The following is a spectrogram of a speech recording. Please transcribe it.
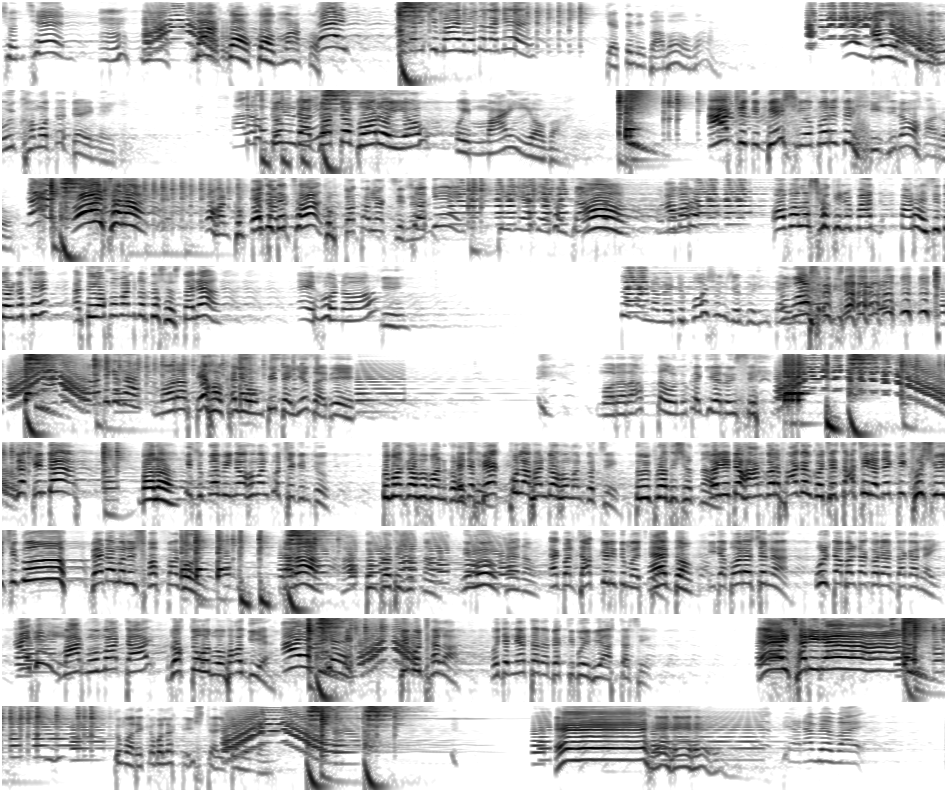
উম, মা মা ক ক মা ক এই আমার কি মায়ের মতো লাগে? কে তুমি বাবা হবা এই আল্লাহ তোমার ওই ক্ষমতা দেয় নাই। তোমরা যত বড় হইও ওই মাই হবা। আর যদি বেশি ওপরে তোর হিজড়াও হারো। ওই সারা! ওহান খুব ততা- খুব ততা লাগছে না? ঠিকই আছে এখন যা। আমার অবলা সখীরে পাঠাইছি তোর কাছে আর তুই অপমান করতেছিস তাই না? এই হনো কি? তোমার নামে একটু প্রশংসা করি তাই না? ওদিকে যা মরার দেহ খালি অম্পি দিয়ে যায় রে। মরার আত্মা অনুকা গিয়ে রইছে। লক্ষিন্দার বলো। কিছু কবি না অপমান করছে কিন্তু। তোমাকে অপমান এই যে করেছে। ব্যাগ পোলা ভান্ড অপমান করছে। তুমি প্রতিশোধ নাও। ওই যে তো হাম করে পাগল করছে চাচিরা যে কি খুশি হয়েছে গো। বেটা মানুষ সব পাগল। দাদা তুমি প্রতিশোধ নাও। নিমু হ্যাঁ নাও। একবার জাত করি তুমি একদম। এটা বড় না উল্টা পাল্টা করার জায়গা নাই। মার মুমার তাই রক্ত ভরবো ভাও দিয়া। আয় আজকে। দিমু ঠেলা ওই যে নেতারা ব্যক্তি বইবি আসতেছে। এই শরীরা তোমার কেবল একটা স্টাইল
